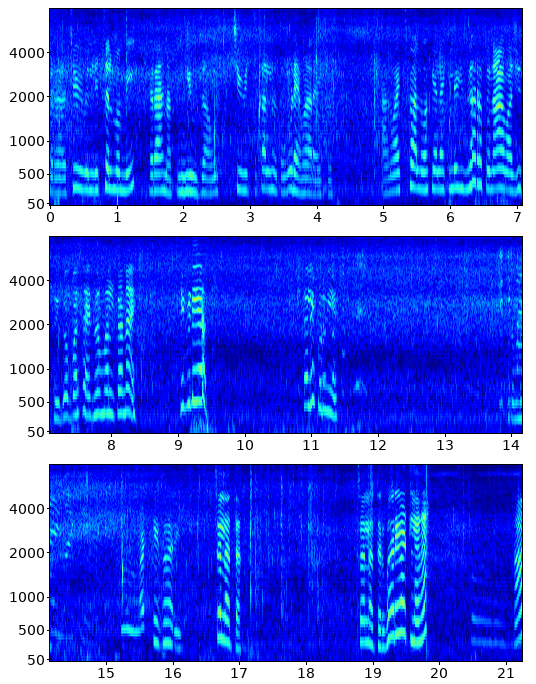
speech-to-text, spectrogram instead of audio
तर चिवी म्हणली चल मम्मी रानातून येऊ जाऊ. चिवीचं चाललं होतं उड्या मारायचं. आणि वाईच कालवा केला की लगेच घरातून आवाज येतोय. ग बसायचं मला का नाही? इकडे ये. चल इकडून ये. तर वाटते भारी. चल आता. चला तर भारी वाटलं ना? हा?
